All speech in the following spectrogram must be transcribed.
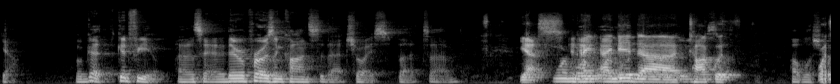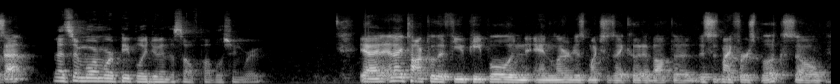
yeah, well, good, good for you. I would say there were pros and cons to that choice, but um, yes. and, and I, I, did uh, talk with publishers. What's that? That's why more and more people are doing the self-publishing route. Yeah, and, I talked with a few people and, and learned as much as I could about the. This is my first book, so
